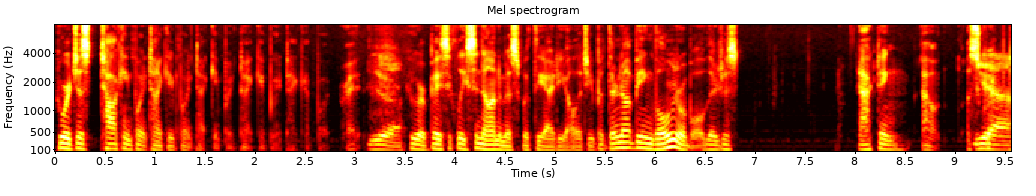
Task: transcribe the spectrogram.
who are just talking point, talking point, talking point, talking point, talking point, right? Yeah. Who are basically synonymous with the ideology, but they're not being vulnerable. They're just acting out a script. Yeah.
